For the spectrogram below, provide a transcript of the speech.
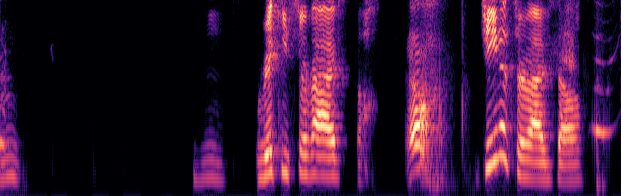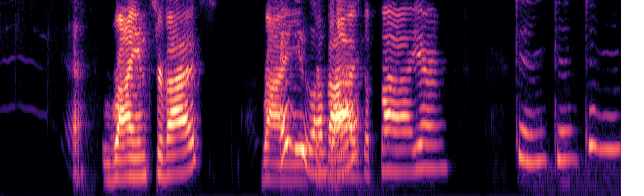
Mhm. Mhm. Ricky survives. Oh, Ugh. Gina survives though. Yeah. Ryan survives. Ryan survived the fire. Dun, dun, dun.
